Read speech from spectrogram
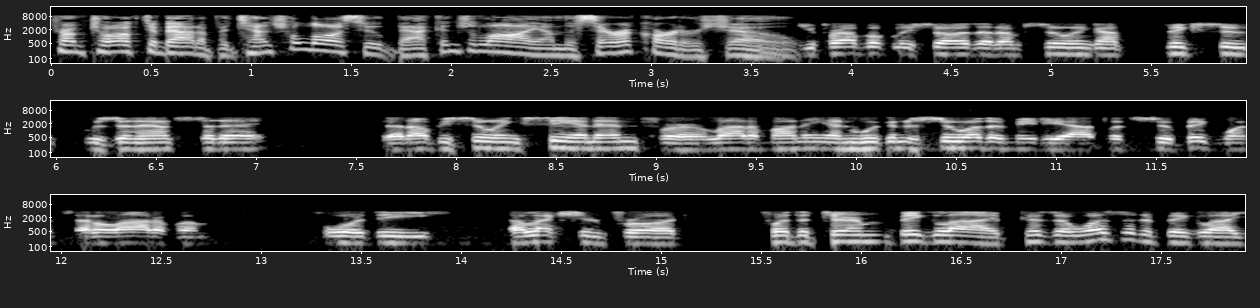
Trump talked about a potential lawsuit back in July on the Sara Carter show. You probably saw that I'm suing. A big suit was announced today that I'll be suing CNN for a lot of money, and we're going to sue other media outlets, too, big ones, and a lot of them, for the election fraud, for the term big lie, because there wasn't a big lie.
